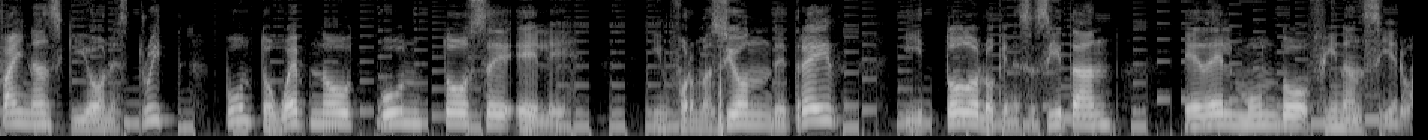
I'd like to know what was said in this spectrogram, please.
finance-street.webnode.cl. Información de trade y todo lo que necesitan del mundo financiero.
